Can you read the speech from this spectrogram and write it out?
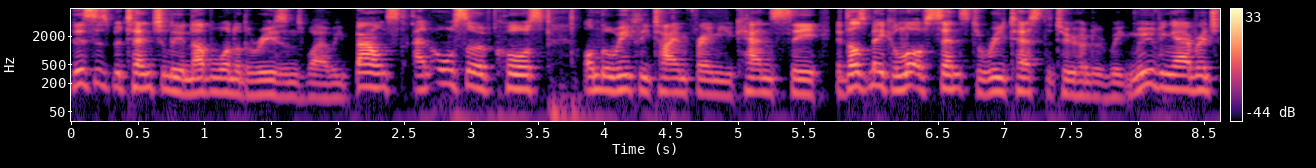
this is potentially another one of the reasons why we bounced. And also, of course, on the weekly time frame, you can see it does make a lot of sense to retest the 200 week moving average,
